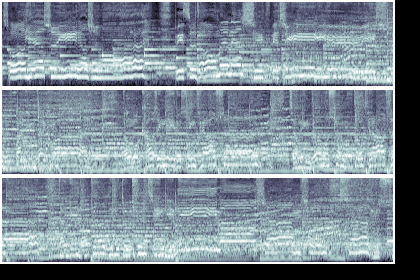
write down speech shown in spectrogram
错也是意料之外，彼此都没联系，别急于一时反应太快。当我靠近你的心跳声，僵硬的我什么都调整，但拥抱的力度却轻易时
